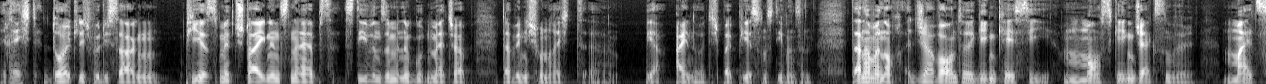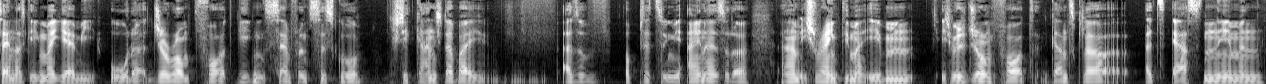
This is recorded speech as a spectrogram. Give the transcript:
recht deutlich, würde ich sagen. Pierce mit steigenden Snaps, Stevenson mit einem guten Matchup. Da bin ich schon recht äh, ja, eindeutig bei Pierce und Stevenson. Dann haben wir noch Javonte gegen KC, Moss gegen Jacksonville, Miles Sanders gegen Miami oder Jerome Ford gegen San Francisco. Steht gar nicht dabei, also ob es jetzt irgendwie einer ist oder ähm, ich rank die mal eben. Ich würde Jerome Ford ganz klar als ersten nehmen.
